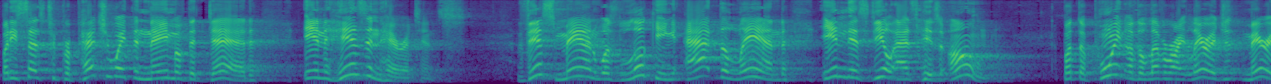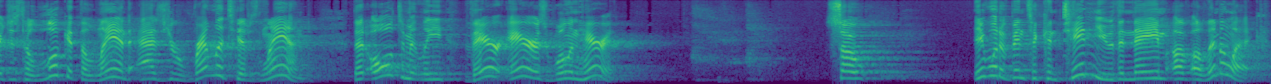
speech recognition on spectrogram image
But he says to perpetuate the name of the dead in his inheritance. This man was looking at the land in this deal as his own. But the point of the Levirate marriage is to look at the land as your relative's land, that ultimately their heirs will inherit. So it would have been to continue the name of Elimelech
